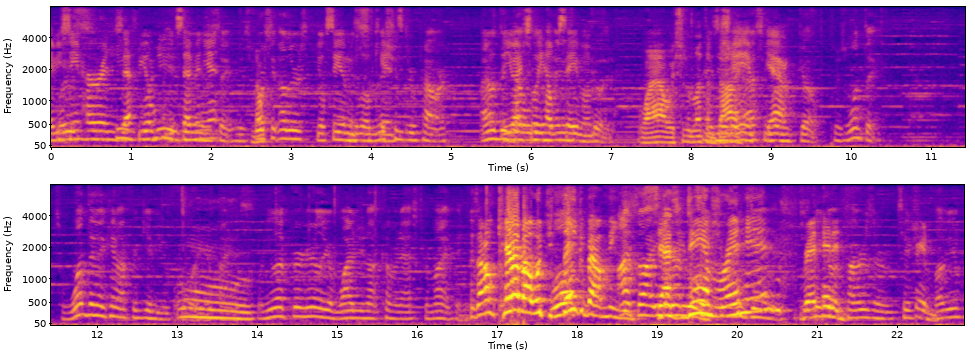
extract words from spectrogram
Have you What seen her and he- Zephiel in Seven doing yet? is insane. He's Nope. forcing others You'll see them as into little kids. through power. I don't think You that actually lead to helped save anything him. Good. Wow, we should have let them die. shame. Yeah. to Go. There's one thing. There's one thing I cannot forgive you for, Your Highness. When you left Bern earlier, why did you not come and ask for my opinion? Because I don't care about what you Well, think about me. I you thought you sassy had damn reputation redhead. of damage. Do you Redheaded. think our powers and reputation Friggin- above you?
